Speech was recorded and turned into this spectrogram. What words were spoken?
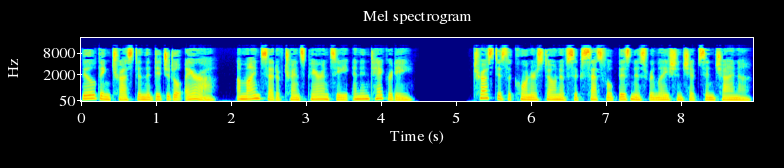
Building trust in the digital era, a mindset of transparency and integrity. Trust is the cornerstone of successful business relationships in China.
